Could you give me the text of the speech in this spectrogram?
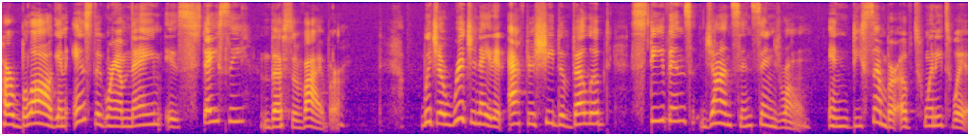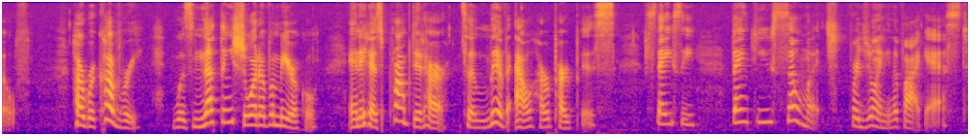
Her blog and Instagram name is Stacy the Survivor, which originated after she developed Stevens Johnson syndrome in December of 2012. Her recovery was nothing short of a miracle, and it has prompted her to live out her purpose. Stacy, thank you so much for joining the podcast.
